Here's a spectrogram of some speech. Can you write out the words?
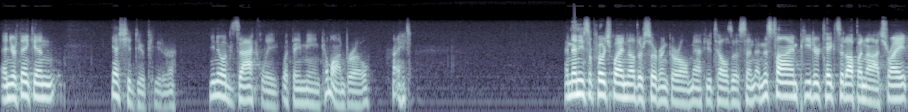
And you're thinking, Yes, you do, Peter. You know exactly what they mean. Come on, bro, right? And then he's approached by another servant girl, Matthew tells us. And, and this time, Peter takes it up a notch, right?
